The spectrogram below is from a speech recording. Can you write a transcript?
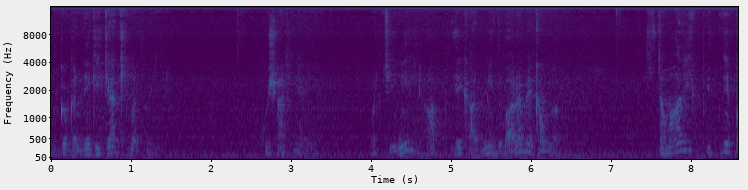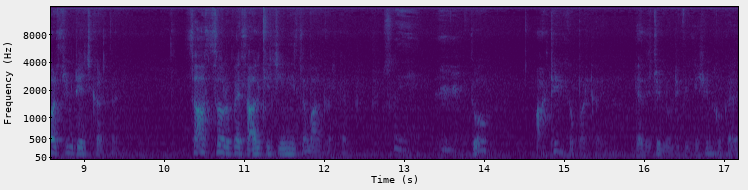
उनको गन्ने की क्या कीमत मिली? खुशहाली आई है। और चीनी, आप एक आदमी दोबारा मैं कहूँगा इस्तेमाल ही इतने परसेंटेज करता है। सात सौ रुपये साल की चीनी इस्तेमाल करता है। तो आटे के ऊपर करेगा गैजेटेड नोटिफिकेशन को करे।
